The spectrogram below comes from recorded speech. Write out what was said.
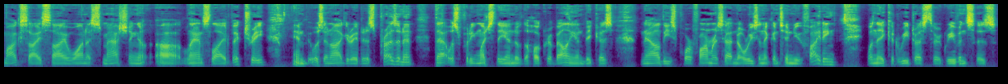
Magsaysay won a smashing uh, landslide victory and was inaugurated as president, that was pretty much the end of the Huk Rebellion because now these poor farmers had no reason to continue fighting when they could redress their grievances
